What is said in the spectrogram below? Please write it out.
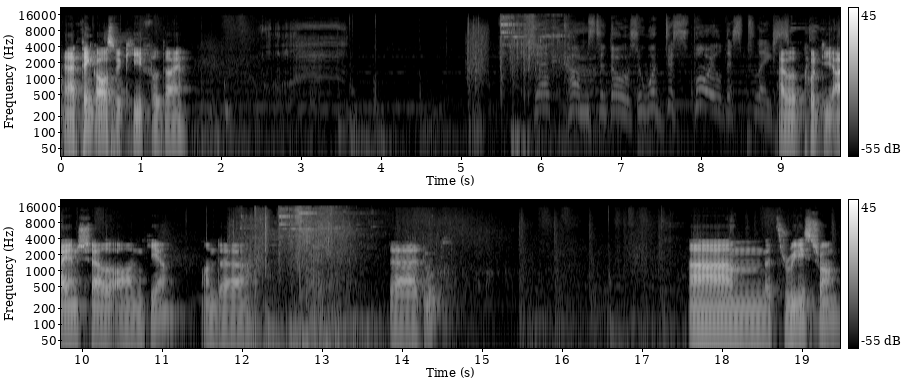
And I think also the Keith will die. Death comes to those who would despoil this place. I will put the Ion Shell on here, on the, the dude. Um, that's really strong.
